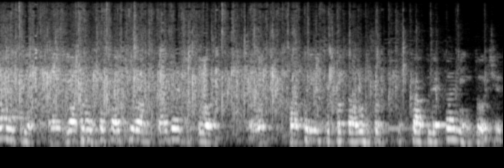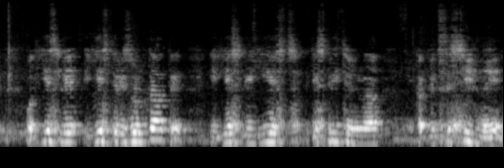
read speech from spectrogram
понимаете, я просто хочу вам сказать, что вот по принципу того, что капля камень точит, вот если есть результаты, и если есть действительно, как говорится, сильные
